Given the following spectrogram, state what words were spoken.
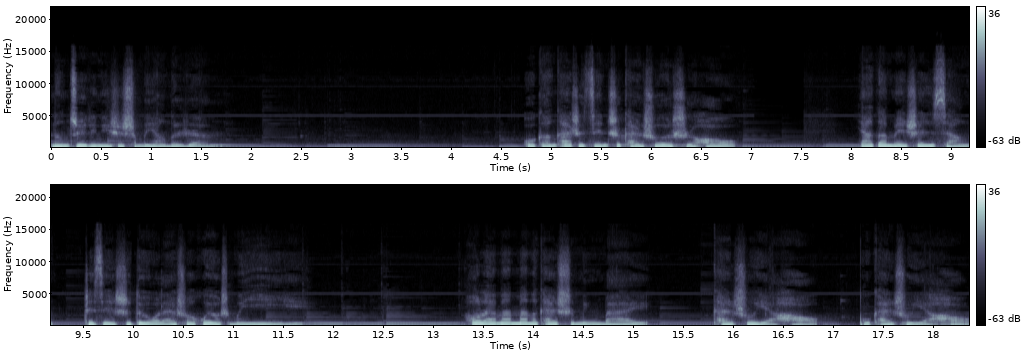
能决定你是什么样的人。我刚开始坚持看书的时候，压根没深想这件事对我来说会有什么意义。后来慢慢的开始明白，看书也好，不看书也好，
